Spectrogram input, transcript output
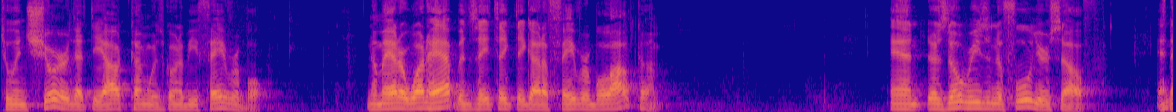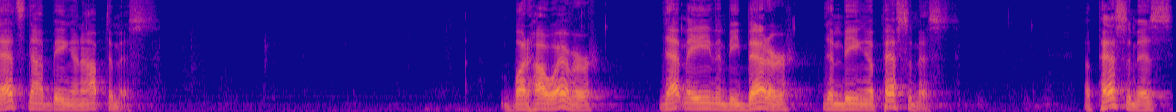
to ensure that the outcome was going to be favorable. No matter what happens, they think they got a favorable outcome. And there's no reason to fool yourself. And that's not being an optimist. But however, that may even be better than being a pessimist. A pessimist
